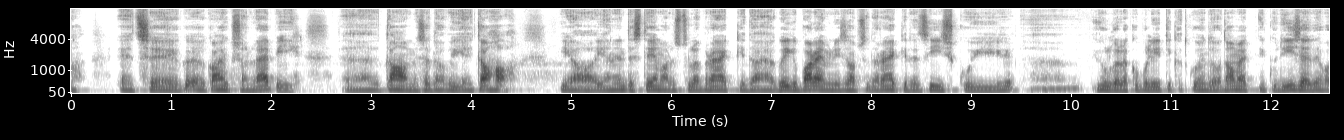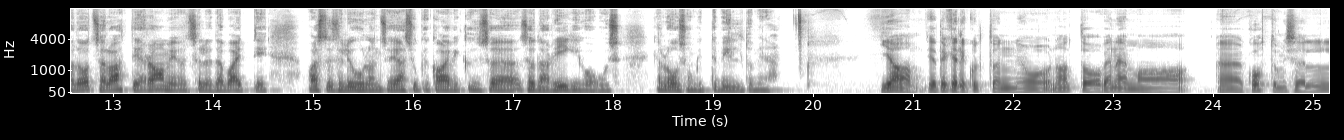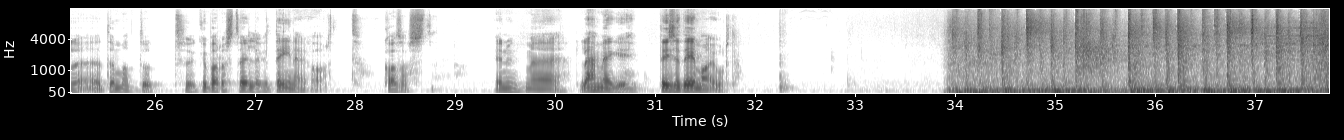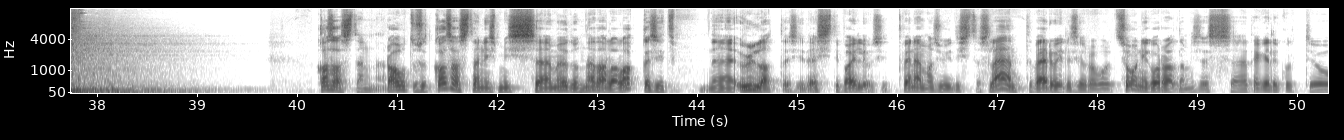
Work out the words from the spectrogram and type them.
et see kahjuks on läbi. tahame seda või ei taha ja, ja nendest teemadest tuleb rääkida ja kõige paremini saab seda rääkida siis, kui äh, julgeolekupoliitikat kujundavad ametnikud ise teevad otsa lahti ja raamivad selle debati. vastasel juhul on see jah, sihuke kaeviku sõda, sõda Riigikogus ja loosungite pildumine. ja, ja tegelikult on ju NATO-Venemaa äh, kohtumisel tõmmatud kübarast välja ka teine kaart Kasahstan. ja nüüd me lähmegi teise teema juurde. Kasahstan, rahutused Kasahstanis, mis möödunud nädalal hakkasid, üllatasid hästi paljusid. Venemaa süüdistas läänt värvilise revolutsiooni korraldamises. tegelikult ju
